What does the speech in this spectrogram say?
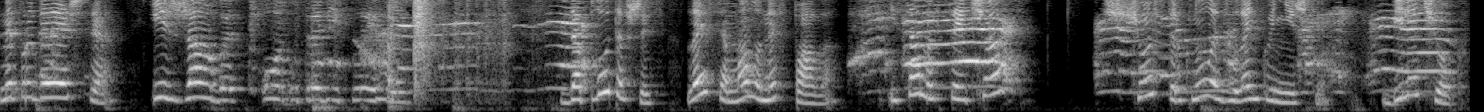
не продерешся. І жаби он у траві плигають. Заплутавшись, Леся мало не впала. І саме в цей час щось торкнулось голенької ніжки. Білячок.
